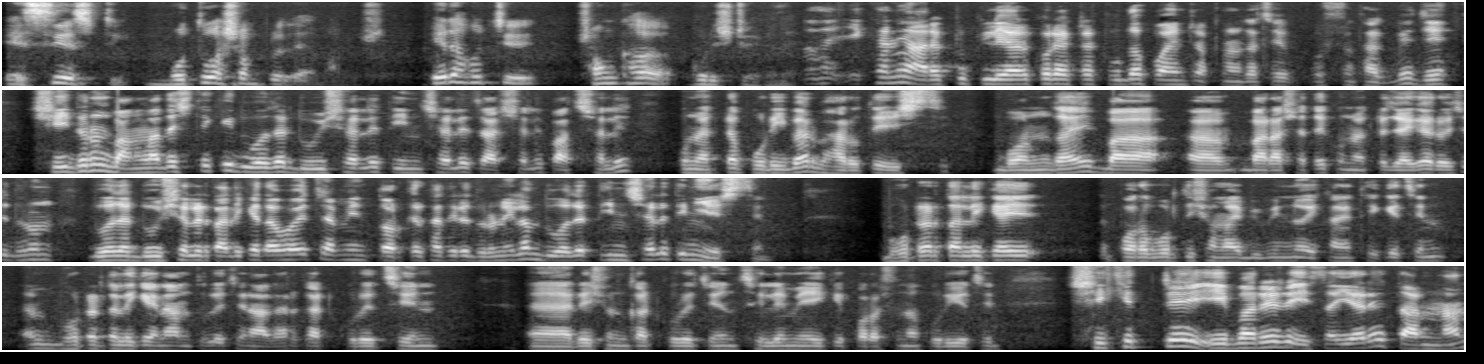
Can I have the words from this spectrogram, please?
এসসি এসটি মতুয়া সম্প্রদায়ের মানুষ। এরা হচ্ছে সংখ্যা গরিষ্ঠ এখানে এখানে আরেকটু ক্লিয়ার করে একটা টু দা পয়েন্ট আপনার কাছে প্রশ্ন থাকবে যে, সেই ধরুন বাংলাদেশ থেকে দুহাজার দুই সালে, তিন সালে, চার সালে, পাঁচ সালে কোনো একটা পরিবার ভারতে এসেছে। বনগায় বা বারাসাতে কোনো একটা জায়গায় রয়েছে। ধরুন দুহাজার দুই সালের তালিকা দেওয়া হয়েছে, আমি তর্কের খাতিরে ধরে নিলাম দু হাজার তিন সালে তিনি এসেছেন। ভোটার তালিকায় পরবর্তী সময় বিভিন্ন এখানে থেকেছেন ভোটার তালিকায় নাম তুলেছেন, আধার কার্ড করেছেন রেশন কার্ড করেছেন, ছেলে মেয়েকে পড়াশোনা করিয়েছেন। সেক্ষেত্রে এবারের এসআইআর তার নাম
